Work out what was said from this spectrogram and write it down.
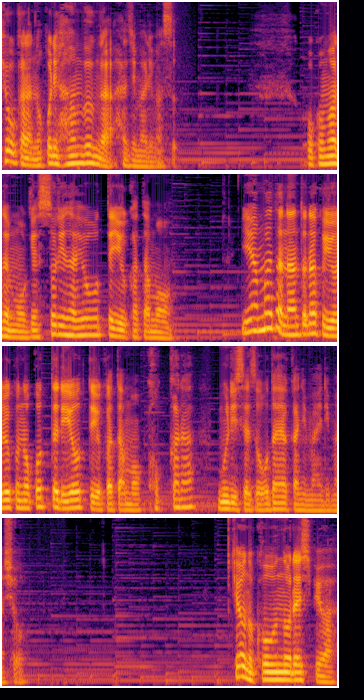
今日から残り半分が始まります。ここまでもうげっそりだよっていう方も、いや、まだなんとなく余力残ってるよっていう方も、こっから無理せず穏やかに参りましょう。今日の幸運のレシピは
